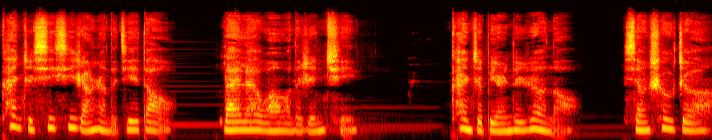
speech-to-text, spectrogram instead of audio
看着熙熙攘攘的街道，来来往往的人群，看着别人的热闹，享受着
